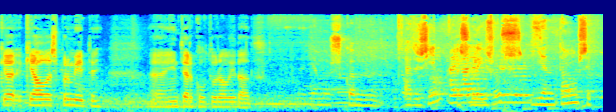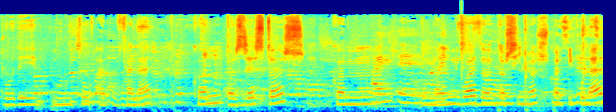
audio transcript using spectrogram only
que, que elas permitem, a interculturalidade. Trabalhamos com argila, azulejos, e então se pode muito falar com os gestos, com uma língua do, dos signos particular.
